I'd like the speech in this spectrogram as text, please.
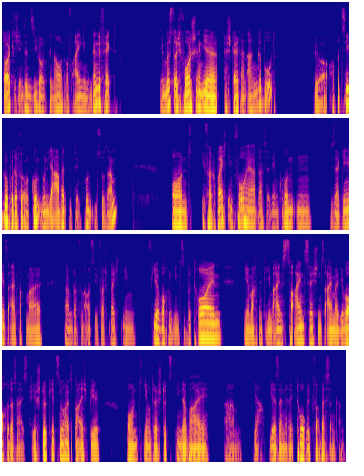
deutlich intensiver und genauer darauf eingehen. Im Endeffekt, ihr müsst euch vorstellen, ihr erstellt ein Angebot für eure Zielgruppe oder für eure Kunden und ihr arbeitet mit dem Kunden zusammen. Und ihr versprecht ihm vorher, dass er dem Kunden, wir gehen jetzt einfach mal ähm, davon aus, ihr versprecht ihm vier Wochen ihn zu betreuen. Ihr macht mit ihm eins zu eins Sessions einmal die Woche, das heißt vier Stück jetzt nur als Beispiel. Und ihr unterstützt ihn dabei, ähm, ja, wie er seine Rhetorik verbessern kann.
